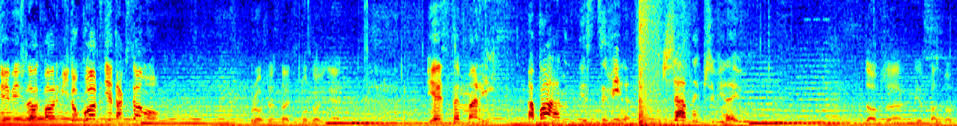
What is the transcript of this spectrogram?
9 lat w armii, dokładnie tak samo. Proszę stać spokojnie. Jestem Marie, a pan jest cywilem. Żadnych przywilejów. Dobrze, jest pan wolny.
